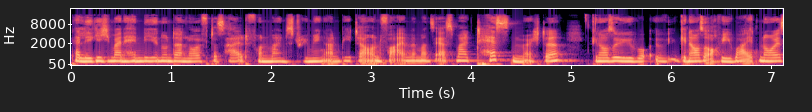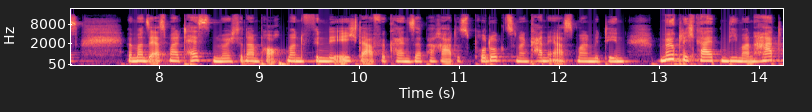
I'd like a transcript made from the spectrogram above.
da lege ich mein Handy hin und dann läuft das halt von meinem Streaming-Anbieter. Und vor allem, wenn man es erstmal testen möchte, genauso wie genauso auch wie White Noise, wenn man es erstmal testen möchte, dann braucht man, finde ich, dafür kein separates Produkt, sondern kann erstmal mit den Möglichkeiten, die man hat,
